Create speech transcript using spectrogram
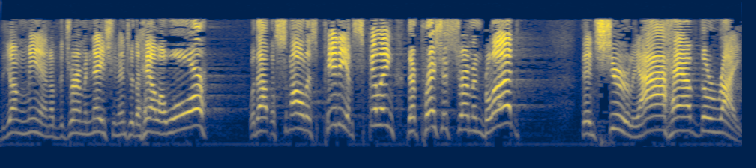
the young men of the German nation into the hell of war without the smallest pity of spilling their precious German blood, then surely I have the right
